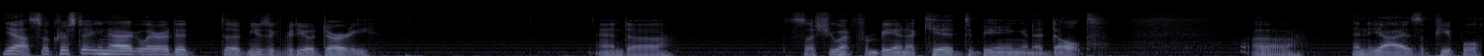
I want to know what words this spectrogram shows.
yeah, so Christina Aguilera did the music video "Dirty," and uh, so she went from being a kid to being an adult uh, in the eyes of people.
